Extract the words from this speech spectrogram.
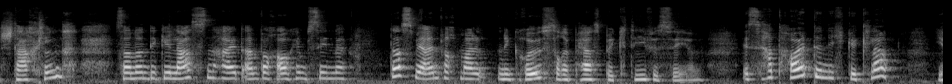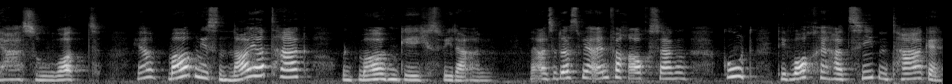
Stacheln, sondern die Gelassenheit einfach auch im Sinne, dass wir einfach mal eine größere Perspektive sehen. Es hat heute nicht geklappt. Ja, so what? Ja, morgen ist ein neuer Tag und morgen gehe ich es wieder an. Also, dass wir einfach auch sagen, gut, die Woche hat sieben Tage.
